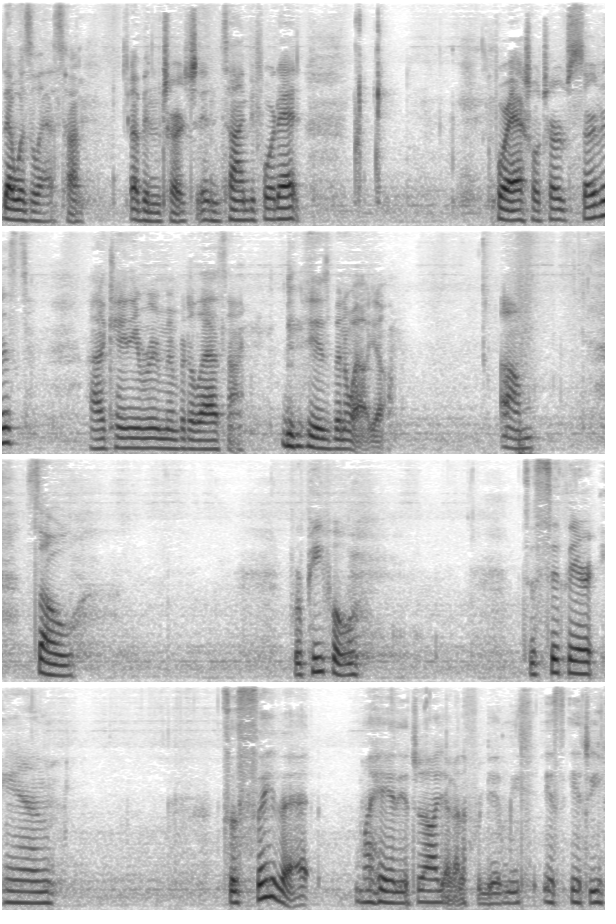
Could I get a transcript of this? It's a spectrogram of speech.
that was the last time I've been to church. And time before that, for actual church service, I can't even remember the last time. it has been a while, y'all. Um, so for people to sit there and to say that my head itch, y'all, y'all gotta forgive me. It's itchy.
